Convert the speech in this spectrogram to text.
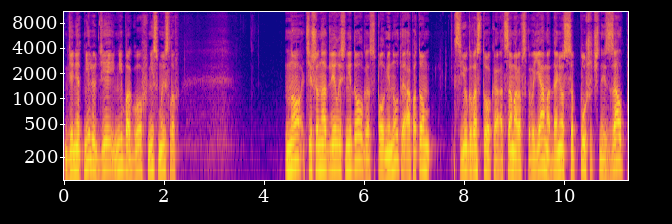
где нет ни людей, ни богов, ни смыслов. Но тишина длилась недолго, с полминуты, а потом с юго-востока от Самаровского яма донесся пушечный залп,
